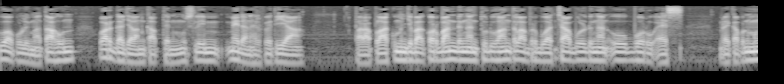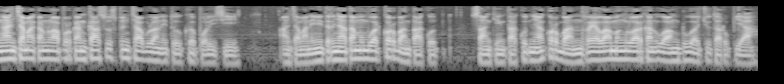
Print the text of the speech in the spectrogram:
25 tahun, warga Jalan Kapten Muslim, Medan Helvetia. Para pelaku menjebak korban dengan tuduhan telah berbuat cabul dengan U Boru S. Mereka pun mengancam akan melaporkan kasus pencabulan itu ke polisi. Ancaman ini ternyata membuat korban takut. Saking takutnya korban rela mengeluarkan uang 2 juta rupiah.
